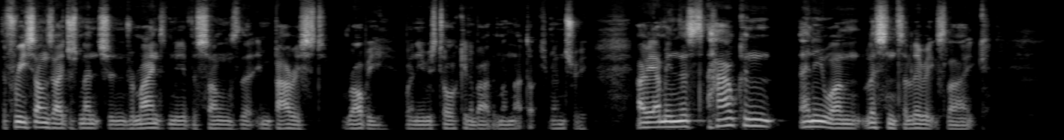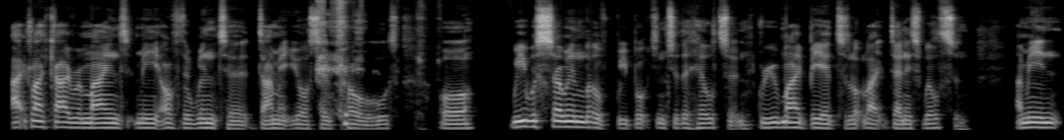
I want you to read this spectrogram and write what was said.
the three songs I just mentioned reminded me of the songs that embarrassed Robbie when he was talking about them on that documentary. I mean, I mean, there's how can anyone listen to lyrics like act like I remind me of the winter, damn it, you're so cold. or we were so in love, we booked into the Hilton, grew my beard to look like Dennis Wilson. I mean,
